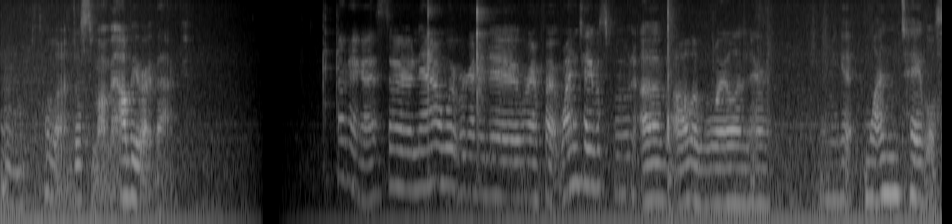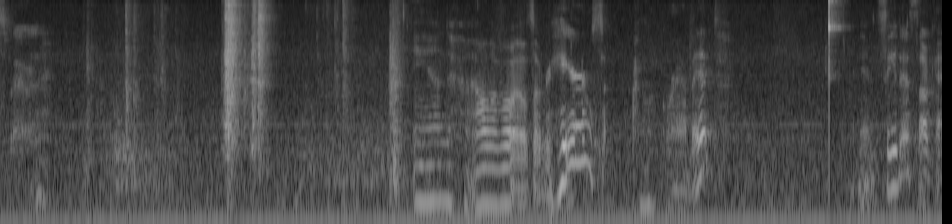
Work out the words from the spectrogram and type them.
Hmm, Hold on just a moment. I'll be right back. Okay guys, so now what we're going to do, we're going to put one tablespoon of olive oil in there. Let me get one tablespoon. And olive oil's over here, so I'm to grab it. You didn't see this? Okay.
